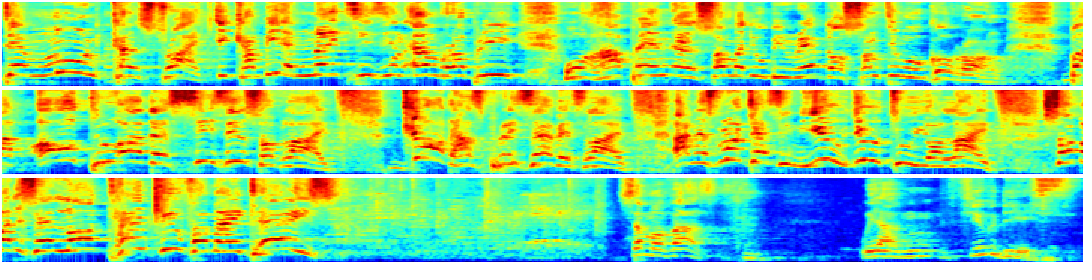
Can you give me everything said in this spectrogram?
the moon can strike. It can be a night season armed robbery will happen and somebody will be raped or something will go wrong. But all the seasons of life, God has preserved his life. And it's not just in you, you too, your life. Somebody say, Lord, thank you for my days. Some of us, we have few days.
